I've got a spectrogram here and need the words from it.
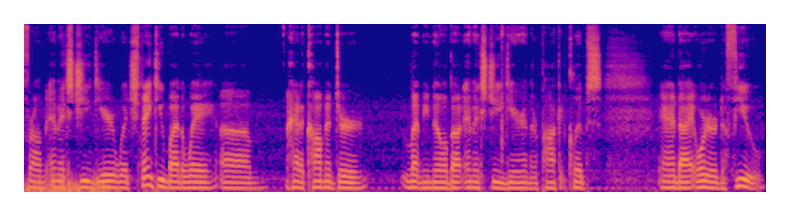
from MXG Gear, which thank you, by the way. Um, I had a commenter let me know about MXG Gear and their pocket clips, and I ordered a few.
